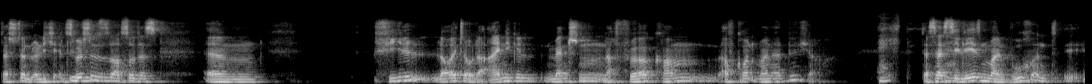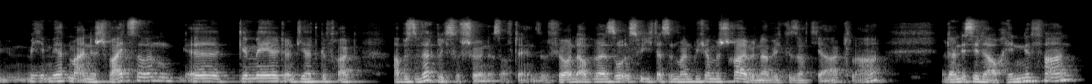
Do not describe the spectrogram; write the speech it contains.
das stimmt. Und ich, inzwischen mhm. ist es auch so, dass ähm, viele Leute oder einige Menschen nach Föhr kommen aufgrund meiner Bücher. Echt? Das heißt, die lesen mein Buch und äh, mich, mir hat mal eine Schweizerin äh, gemailt und die hat gefragt, ob es wirklich so schön ist auf der Insel für und ob es so ist, wie ich das in meinen Büchern beschreibe. Und da habe ich gesagt, ja, klar. Und dann ist sie da auch hingefahren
